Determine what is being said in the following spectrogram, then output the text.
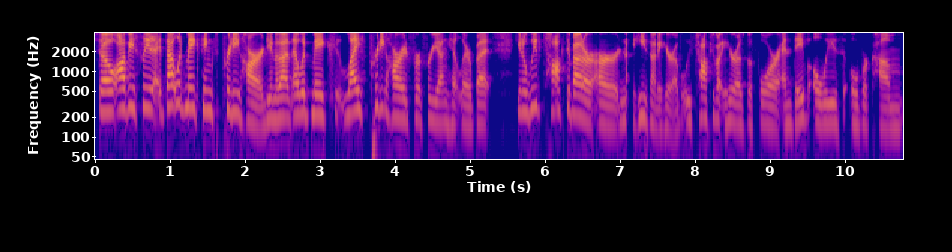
So obviously eh, that would make things pretty hard. You know, that, that would make life pretty hard for, for young Hitler. But, you know, we've talked about our, our, he's not a hero, but we've talked about heroes before and they've always overcome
